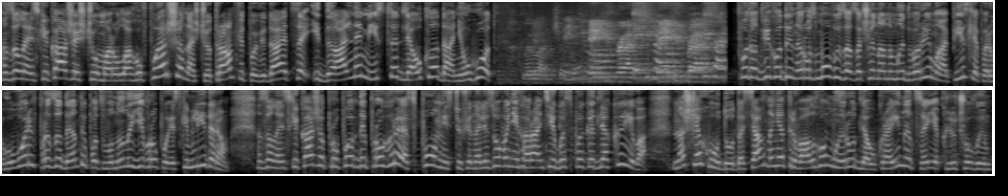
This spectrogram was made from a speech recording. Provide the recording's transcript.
Зеленський каже, що Марулаго вперше, на що Трамп відповідає, це ідеальне місце для укладання угод. Понад дві години розмови за зачиненими дверима. А після переговорів президенти подзвонили європейським лідерам. Зеленський каже про певний прогрес, повністю фіналізовані гарантії безпеки для Києва. На шляху до досягнення тривалого миру для України це є ключовим.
